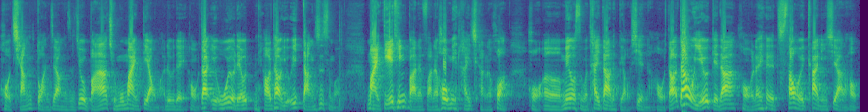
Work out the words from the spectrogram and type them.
好，抢短这样子就把它全部卖掉嘛，对不对？好，但有我有聊聊到有一档是什么买跌停板的，反而后面来讲的话，好，呃，没有什么太大的表现了，好，当当然我也会给大家好那个稍微看一下，然后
